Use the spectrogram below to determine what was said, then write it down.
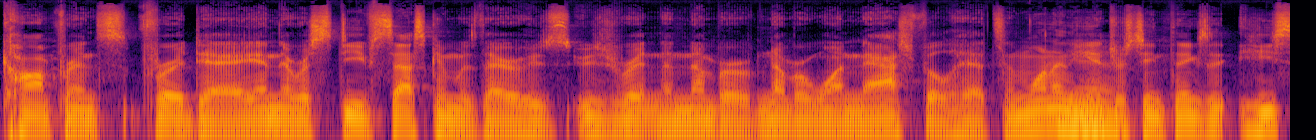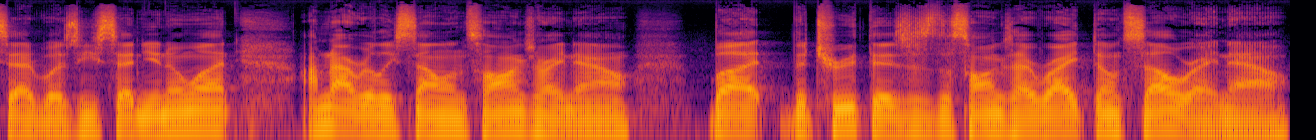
Conference for a day and there was Steve Seskin was there who's who's written a number of number one Nashville hits and one of the Yeah. interesting things that he said was he said you know what I'm not really selling songs right now but the truth is is the songs I write don't sell right now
